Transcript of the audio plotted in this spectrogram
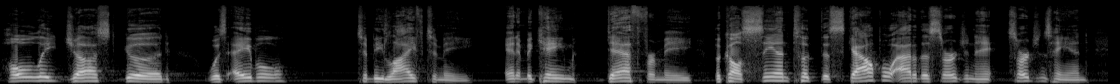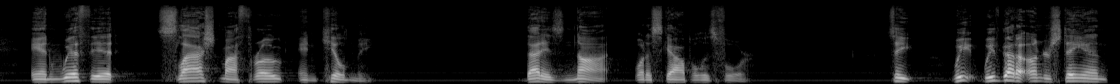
holy, just, good, was able to be life to me, and it became death for me because sin took the scalpel out of the surgeon, surgeon's hand and with it slashed my throat and killed me. That is not what a scalpel is for. See, we, we've got to understand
